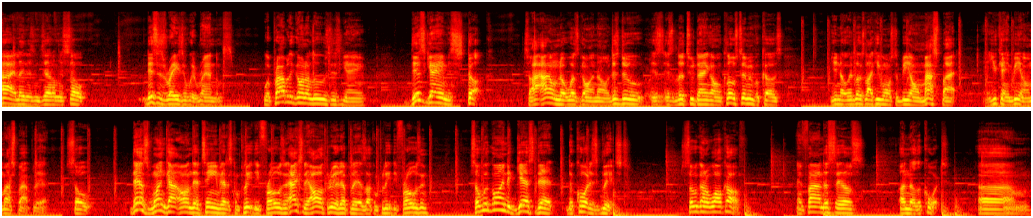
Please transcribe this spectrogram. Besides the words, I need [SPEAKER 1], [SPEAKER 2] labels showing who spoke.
[SPEAKER 1] All right, ladies and gentlemen. So this is Raging with Randoms. We're probably going to lose this game. This game is stuck. So I, I, don't know what's going on. This dude is, is a little too dang on close to me because, you know, it looks like he wants to be on my spot. And you can't be on my spot, player. So there's one guy on their team that is completely frozen. Actually, all three of their players are completely frozen. So we're going to guess that the court is glitched. So we're going to walk off and find ourselves another court. Um,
